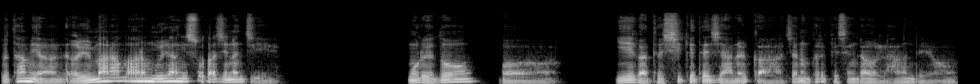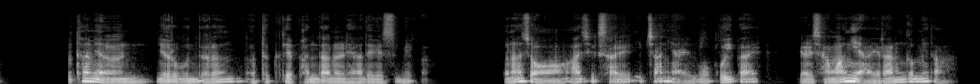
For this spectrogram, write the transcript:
그렇다면 얼마나 많은 물량이 쏟아지는지 아무래도 뭐 이해가 더 쉽게 되지 않을까 저는 그렇게 생각을 하는데요. 그렇다면 여러분들은 어떻게 판단을 해야 되겠습니까? 뻔하죠. 아직 살 입장이 아니고 구입할 될 상황이 아니라는 겁니다.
